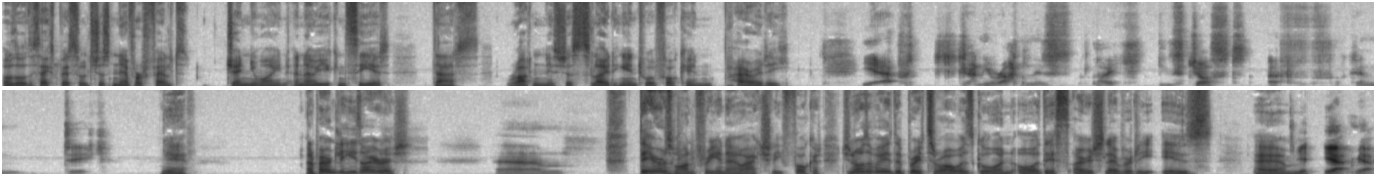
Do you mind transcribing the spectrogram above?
Although the Sex Pistols just never felt genuine, and now you can see it that Rotten is just sliding into a fucking parody. Yeah, but Johnny Rotten is like he's just a fucking dick. Yeah. And apparently he's Irish. Um, There's one for you now, actually. Fuck it. Do you know the way the Brits are always going, oh, this Irish celebrity is. Um, yeah, yeah, yeah.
